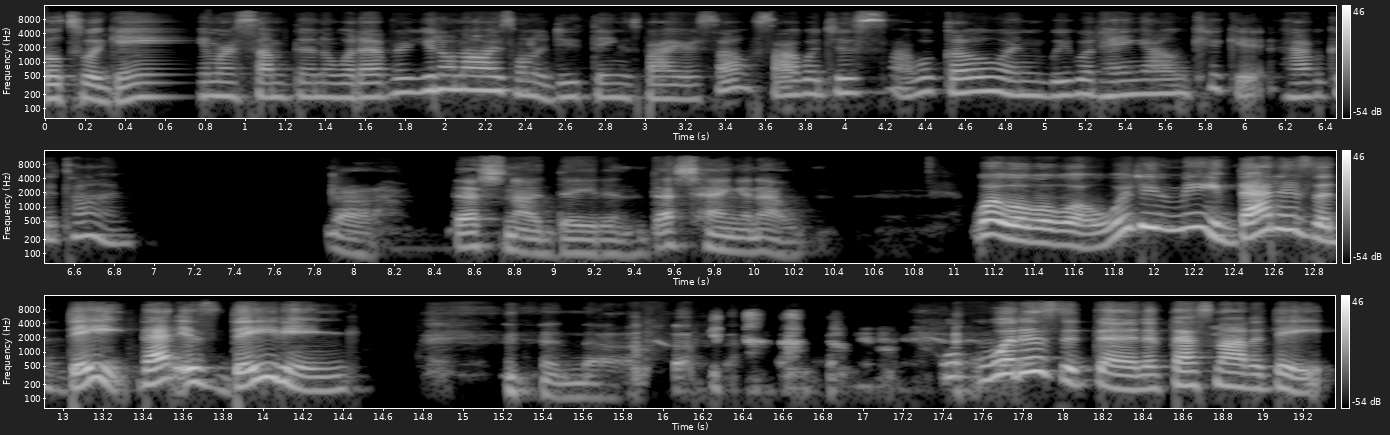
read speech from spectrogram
go to a game or something or whatever. You don't always want to do things by yourself. So I would just, I would go and we would hang out and kick it, have a good time. Ah, that's not dating. That's hanging out. Whoa, whoa, whoa, whoa. What do you mean? That is a date. That is dating. no. what is it then if that's not a date?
